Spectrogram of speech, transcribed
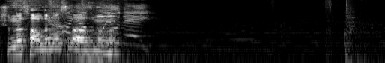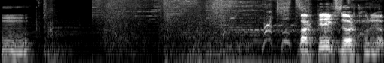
Şuna saldırması lazım ama. Hmm. Bak direkt 4 vuruyor.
